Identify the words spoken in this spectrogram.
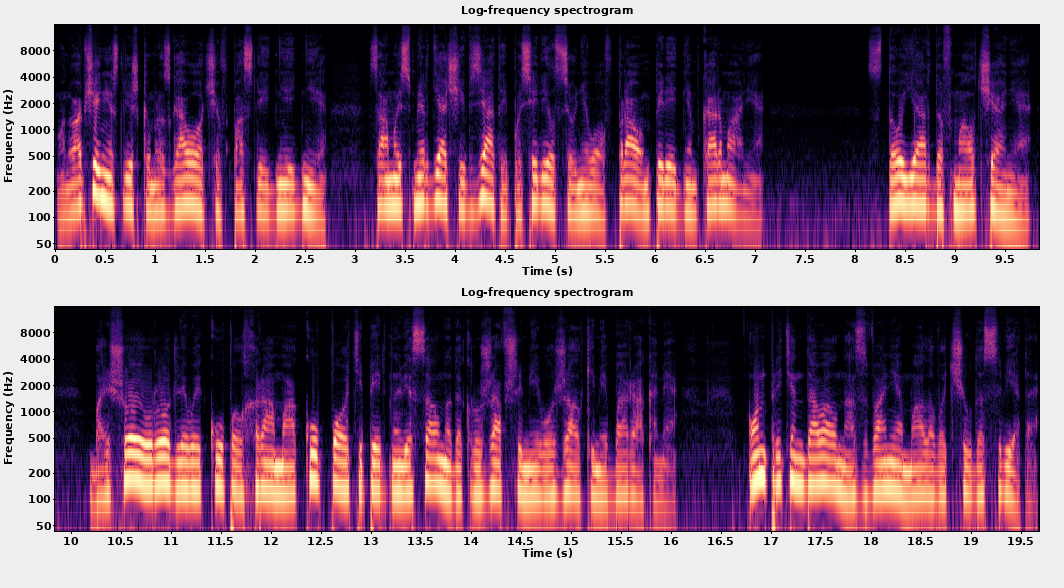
Он вообще не слишком разговорчив в последние дни. Самый смердячий взятый поселился у него в правом переднем кармане». Сто ярдов молчания. Большой уродливый купол храма Акупо теперь нависал над окружавшими его жалкими бараками. Он претендовал на звание малого чуда света,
